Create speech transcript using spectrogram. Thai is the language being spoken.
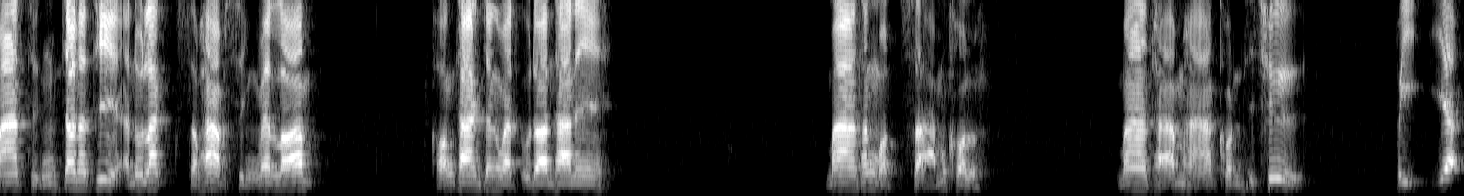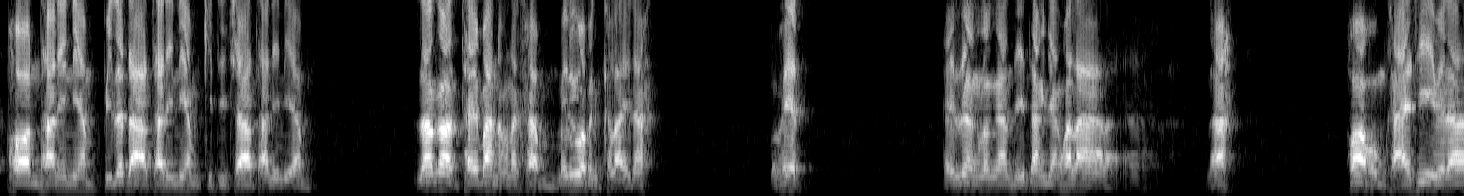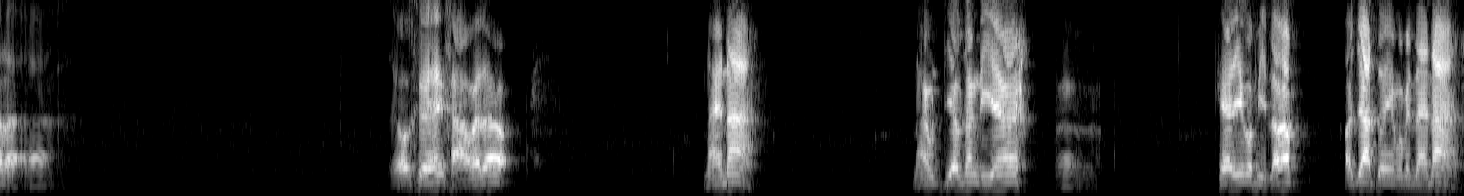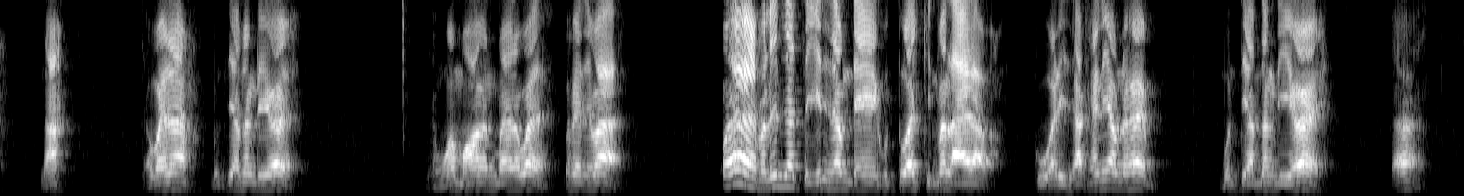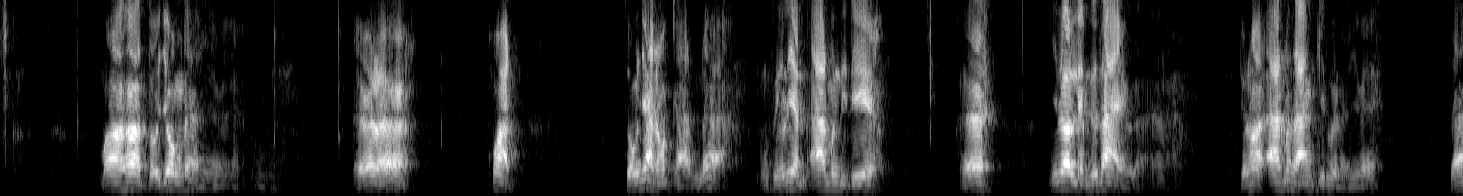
มาถึงเจ้าหน้าที่อนุรักษ์สภาพสิ่งแวดล้อม ของทางจังหวัดอุดรธานี มาทั้งหมดสามคน มาถามหาคนที่ชื่อ ปิยพรธานิเนียม ปิรดาธานิเนียม กิติชาธานิเนียม แล้วก็ไทยบ้านหนองนาคำไม่รู้ว่าเป็นใครนะ ประเภทไอ้เรื่องโรงงานสีตังยางพาราล่ะนะพ่อผมขายที่ไปแล้วล่ะอ่า แต่ก็เคยให้ข่าวไว้แล้ว นายหน้า นายคุณเตรียมทั้งดีใช่ไหมแค่นี้ก็ผิดแล้วครับ เอาญาติตัวเองมาเป็นนายหน้า นะจำไว้นะคุณเตรียมทั้งดีเว้ยอย่างหัวหมอกันไปแล้วเว้ย ประเภทนี้ว่าเว้ยปริญญาตีนี่ทำเดย์กูตัวกินมาหลายแล้ว กูอดีศักให้เนี่ยนะเฮ้ยบุญเตรียมทั้งดีเว้ยอ่ามาข้าตัวย่งได้ใช่ไหมอืมเออเห รอดทรงญาติอากาศนะหนังสือเรียนอ่านมึงดีๆเออนี่เราเล่มสุดท้ายอยู่ละอ่าจนฮอดอ่านภาษาอังกฤษไปเลยใช่ไหมจ้า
